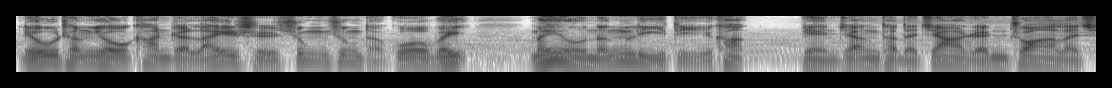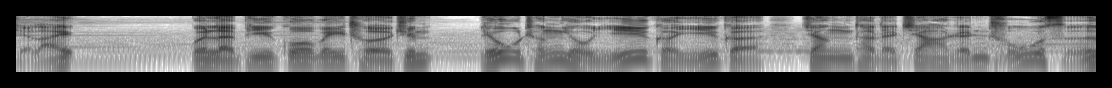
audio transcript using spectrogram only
刘承佑看着来势汹汹的郭威，没有能力抵抗，便将他的家人抓了起来。为了逼郭威撤军，刘承佑一个一个将他的家人处死，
